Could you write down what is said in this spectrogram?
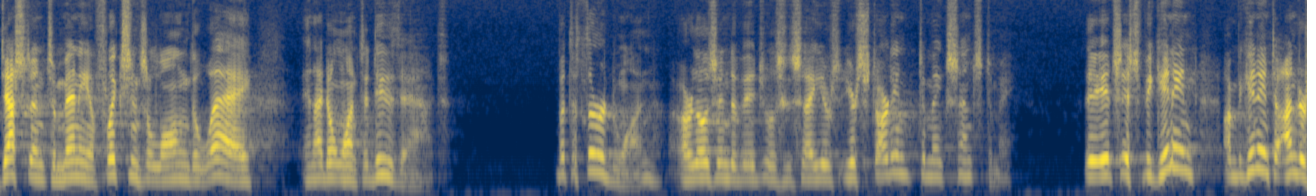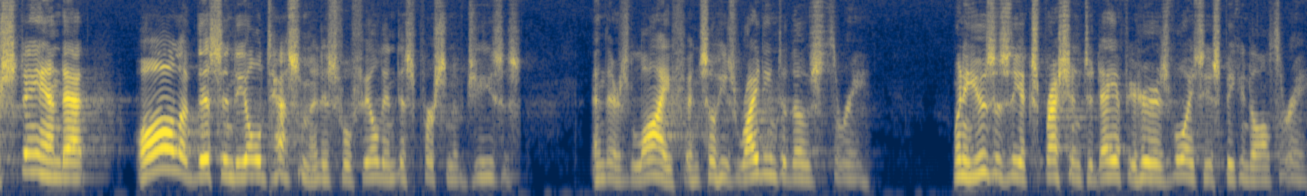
destined to many afflictions along the way, and I don't want to do that. But the third one are those individuals who say, You're, you're starting to make sense to me. It's, it's beginning, I'm beginning to understand that all of this in the Old Testament is fulfilled in this person of Jesus. And there's life. And so he's writing to those three. When he uses the expression today, if you hear his voice, he's speaking to all three.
